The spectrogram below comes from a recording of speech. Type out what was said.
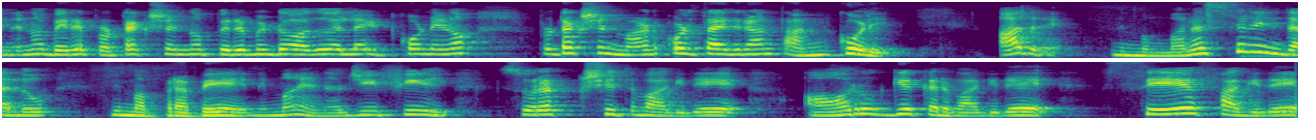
ಏನೇನೋ ಬೇರೆ ಪ್ರೊಟೆಕ್ಷನ್ನು ಪಿರಮಿಡು ಅದು ಎಲ್ಲ ಇಟ್ಕೊಂಡೇನೋ ಪ್ರೊಟೆಕ್ಷನ್ ಮಾಡ್ಕೊಳ್ತಾ ಇದ್ದೀರಾ ಅಂತ ಅಂದ್ಕೊಳ್ಳಿ ಆದರೆ ನಿಮ್ಮ ಮನಸ್ಸಿನಿಂದಲೂ ನಿಮ್ಮ ಪ್ರಭೆ, ನಿಮ್ಮ ಎನರ್ಜಿ ಫೀಲ್ಡ್ ಸುರಕ್ಷಿತವಾಗಿದೆ, ಆರೋಗ್ಯಕರವಾಗಿದೆ ಸೇಫ್ ಆಗಿದೆ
